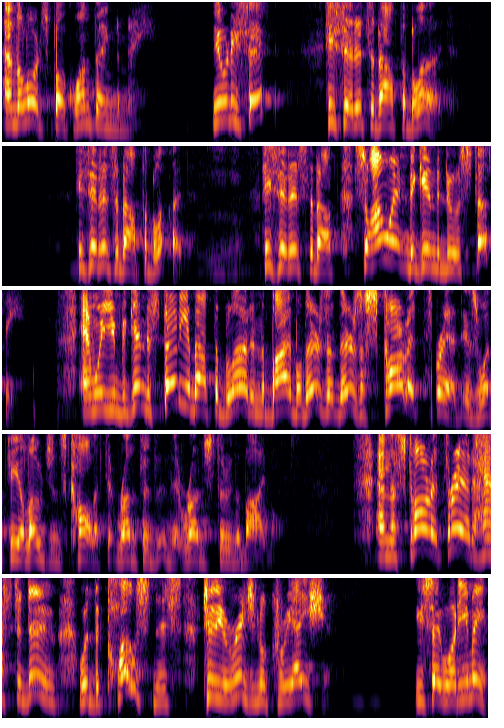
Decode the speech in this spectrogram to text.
And the Lord spoke one thing to me. You know what He said? He said, it's about the blood. He said, it's about the blood. Mm-hmm. He said, it's about. So I went and began to do a study. And when you begin to study about the blood in the Bible, there's a, there's a scarlet thread, is what theologians call it, that, run through the, that runs through the Bible. And the scarlet thread has to do with the closeness to the original creation. You say, what do you mean?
